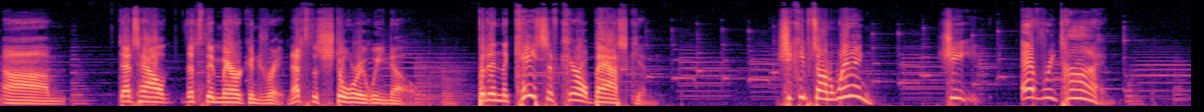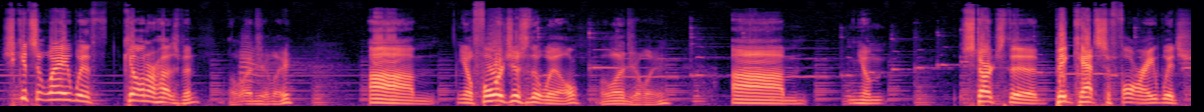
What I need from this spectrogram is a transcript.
Um, that's how that's the American dream. That's the story we know. But in the case of Carole Baskin, she keeps on winning. She every time she gets away with killing her husband allegedly. Um, you know, forges the will allegedly um, you know, starts the Big Cat Safari, which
